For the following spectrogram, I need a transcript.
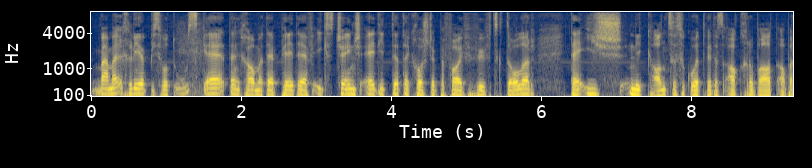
Wenn man ein bisschen etwas ausgeben will, dann kann man den PDF Exchange Editor, der kostet etwa 55 Dollar. Der ist nicht ganz so gut wie das Acrobat, aber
